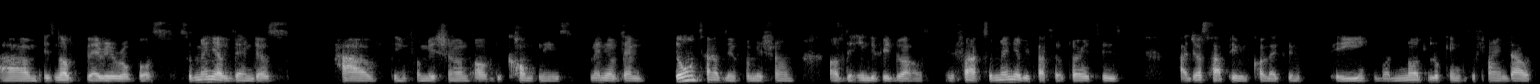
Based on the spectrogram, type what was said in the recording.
um, is not very robust. So many of them just have the information of the companies. Many of them don't have the information of the individuals. In fact, so many of the tax authorities are just happy with collecting pay, but not looking to find out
